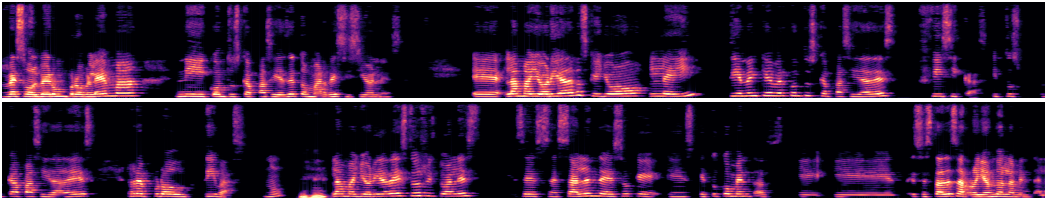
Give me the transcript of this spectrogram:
resolver un problema, ni con tus capacidades de tomar decisiones. Eh, la mayoría de los que yo leí tienen que ver con tus capacidades físicas y tus capacidades reproductivas, ¿no? La mayoría de estos rituales se, salen de eso que, que, es, que tú comentas, que, se está desarrollando la mental,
